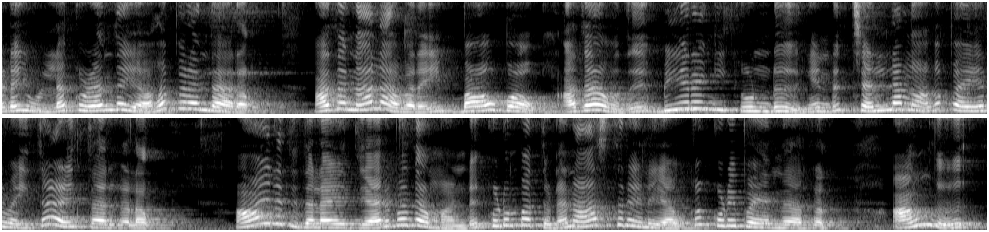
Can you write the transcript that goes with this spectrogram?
எடை உள்ள குழந்தையாக பிறந்தாராம். அதனால் அவரை பவ் பவ் அதாவது பீரங்கி குண்டு என்று செல்லமாக பெயர் வைத்து அழைத்தார்களாம். ஆயிரத்தி தொள்ளாயிரத்தி அறுபதாம் ஆண்டு குடும்பத்துடன் ஆஸ்திரேலியாவுக்கு குடிபெயர்ந்தார்கள். அங்கு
